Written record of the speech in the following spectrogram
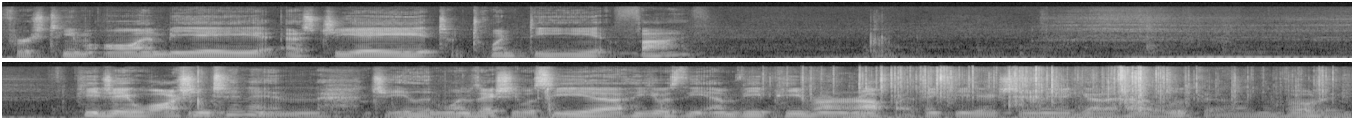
First team All NBA SGA to 25. PJ Washington and Jalen Williams. Actually, was he? Uh, I think he was the MVP runner-up. I think he actually got ahead of Luka on the voting.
